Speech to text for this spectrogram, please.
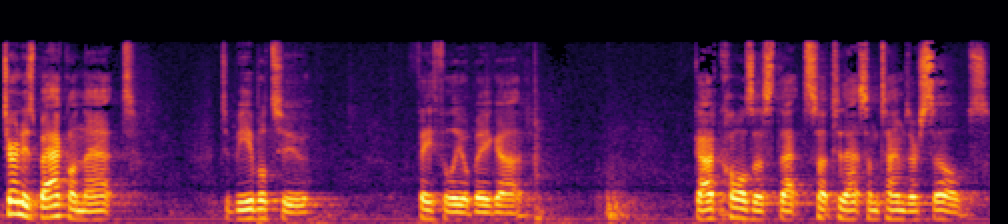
He turned his back on that to be able to faithfully obey God. God calls us that, to that sometimes ourselves.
